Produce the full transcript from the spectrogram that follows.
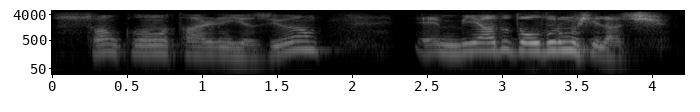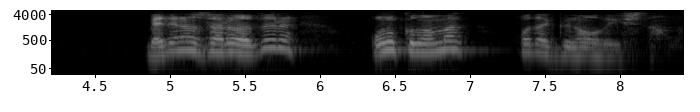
Son kullanma tarihini yazıyor. E, miadı doldurmuş ilaç. Bedene zararlıdır onu kullanmak o da günah oluyor İslam'da.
